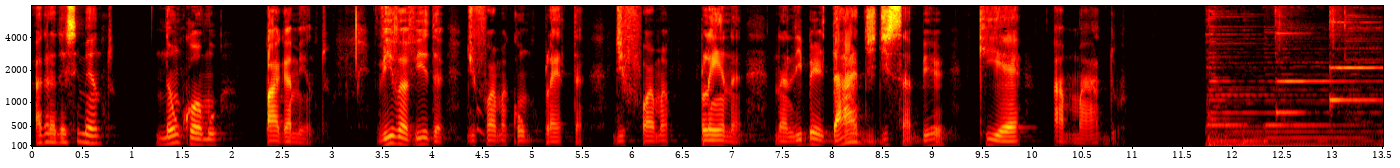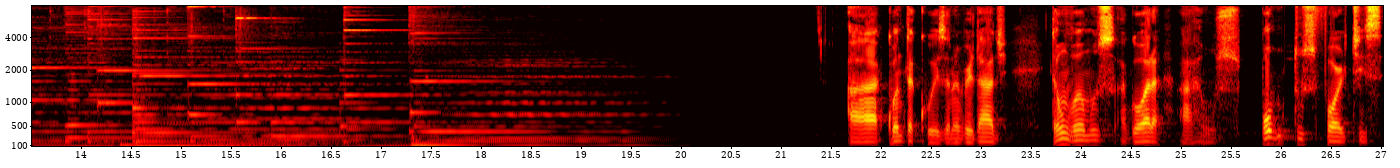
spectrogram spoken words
agradecimento, não como pagamento. Viva a vida de forma completa, de forma plena, na liberdade de saber que é amado. Ah, quanta coisa, não é verdade? Então vamos agora a uns pontos fortes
